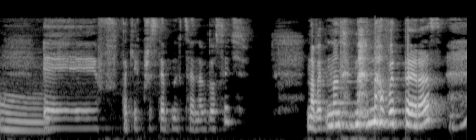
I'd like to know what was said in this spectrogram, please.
Mm. E, w takich przystępnych cenach dosyć. Nawet, na, na, nawet teraz, mhm.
